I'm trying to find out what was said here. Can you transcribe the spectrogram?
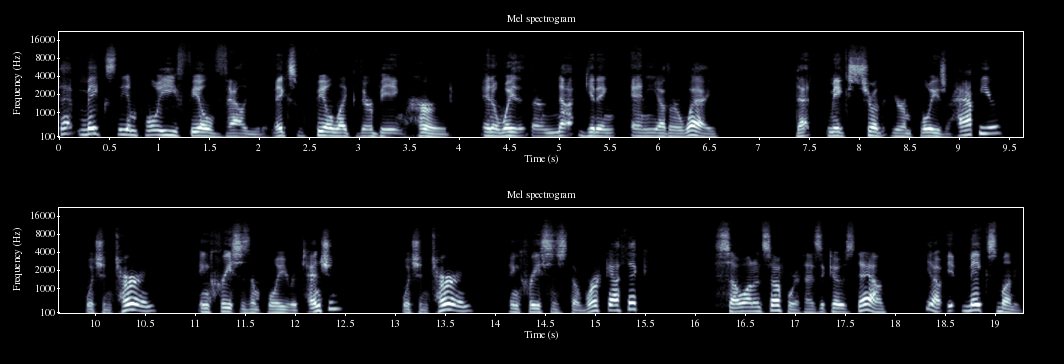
that makes the employee feel valued. It makes them feel like they're being heard in a way that they're not getting any other way. That makes sure that your employees are happier, which in turn increases employee retention, which in turn increases the work ethic, so on and so forth. As it goes down, you know, it makes money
